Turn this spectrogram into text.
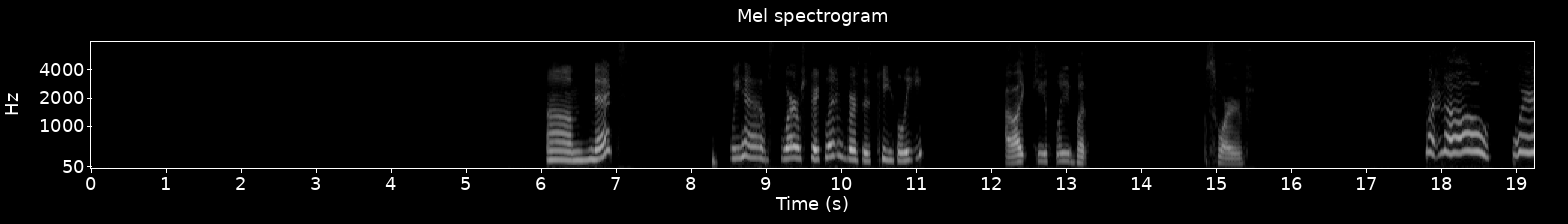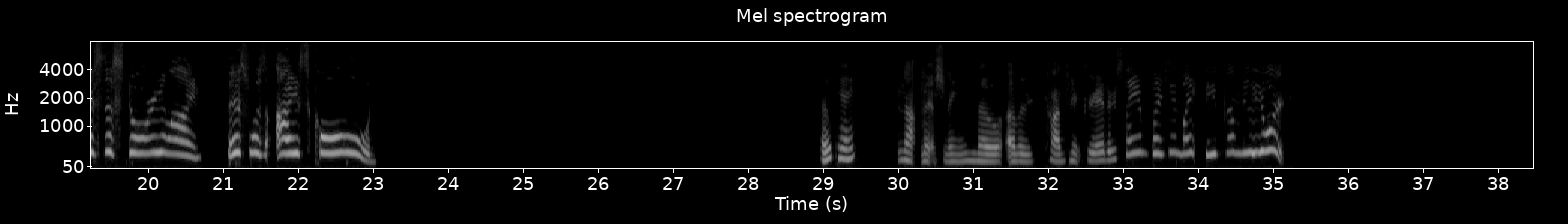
Um, next we have Swerve Strickland versus Keith Lee. I like Keith Lee, but Swerve. But no, where's the storyline? This was ice cold. Okay. not mentioning no other content creator's name, but he might be from New York.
